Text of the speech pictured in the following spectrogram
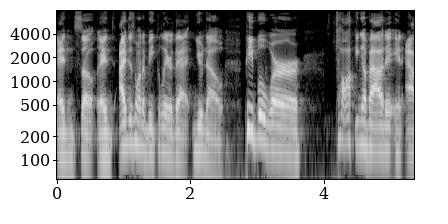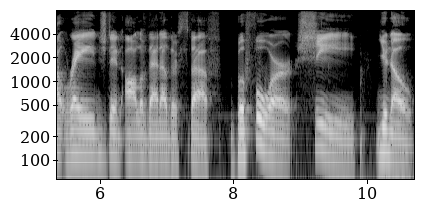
and so, and I just want to be clear that you know people were talking about it and outraged and all of that other stuff before she, you know,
